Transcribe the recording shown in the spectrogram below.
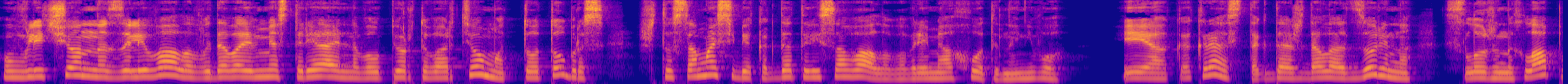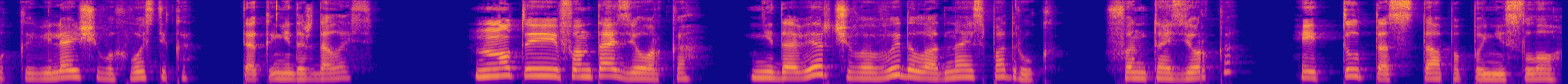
Увлеченно заливала, выдавая вместо реального упертого Артема тот образ, что сама себе когда-то рисовала во время охоты на него. Я как раз тогда ждала от Зорина сложенных лапок и виляющего хвостика. Так и не дождалась. «Ну ты фантазерка», Недоверчиво выдала одна из подруг. Фантазерка? И тут Остапа понесло.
